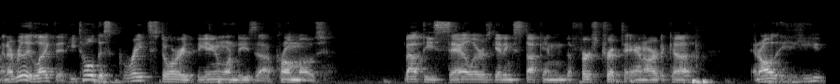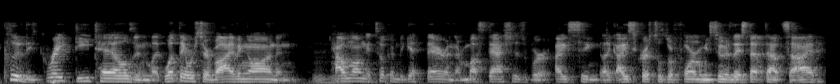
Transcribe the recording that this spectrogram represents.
and I really liked it. He told this great story at the beginning of one of these uh, promos about these sailors getting stuck in the first trip to Antarctica, and all. He included these great details and like what they were surviving on, and mm-hmm. how long it took them to get there, and their mustaches were icing, like ice crystals were forming as soon as they stepped outside.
